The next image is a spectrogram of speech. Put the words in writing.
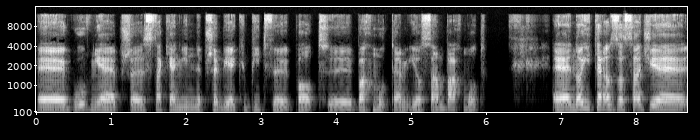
e, głównie przez taki, a nie inny przebieg bitwy pod Bachmutem i o sam Bachmut. No i teraz w zasadzie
